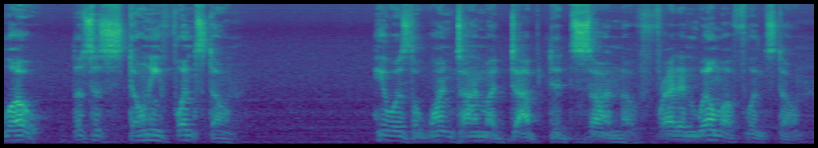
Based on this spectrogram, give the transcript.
Hello, this is Stony Flintstone. He was the one time adopted son of Fred and Wilma Flintstone.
